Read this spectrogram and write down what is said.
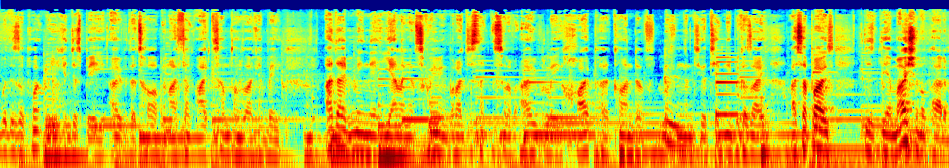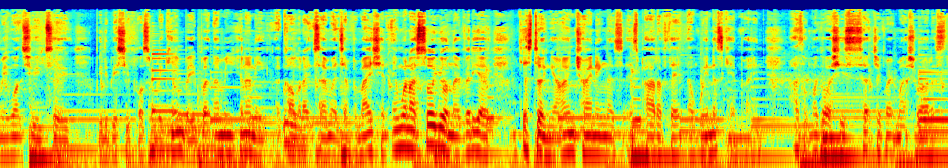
Well, There's a point where you can just be over the top, and I think I sometimes I can be. I don't mean that yelling and screaming, but I just think the sort of overly hyper, kind of looking mm. into your technique because I, I suppose the emotional part of me wants you to be the best you possibly can be, but I mean you can only accommodate so much information. And when I saw you on that video, just doing your own training as, as part of that awareness campaign, I thought, my gosh, she's such a great martial artist,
